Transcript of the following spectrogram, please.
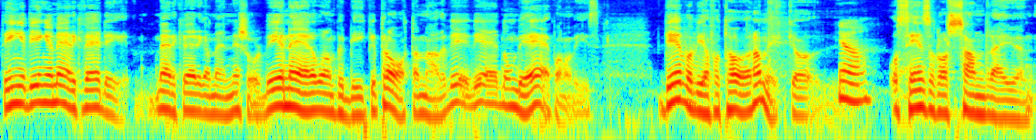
Det är inga, vi är inga märkvärdiga, märkvärdiga människor. Vi är nära vår publik, vi pratar med alla. Vi, vi är de vi är på något vis. det är vad vi har fått höra mycket. Och, Ja. och sen såklart Sandra är ju en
